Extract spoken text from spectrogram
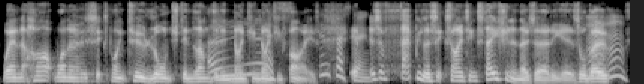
when Heart 106.2 launched in London Oh, in yes. 1995. Interesting. It was a fabulous, exciting station in those early years, although Mm,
